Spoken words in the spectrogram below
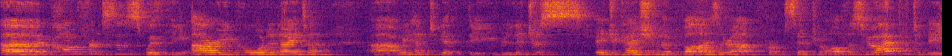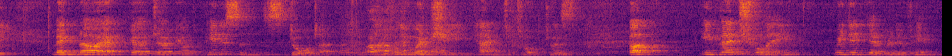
uh, conferences with the RE coordinator, Uh, we had to get the religious education advisor out from central office, who happened to be Meg Noack, uh, Joh Bjelke-Petersen's daughter, uh, when she came to talk to us. But eventually, we did get rid of him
